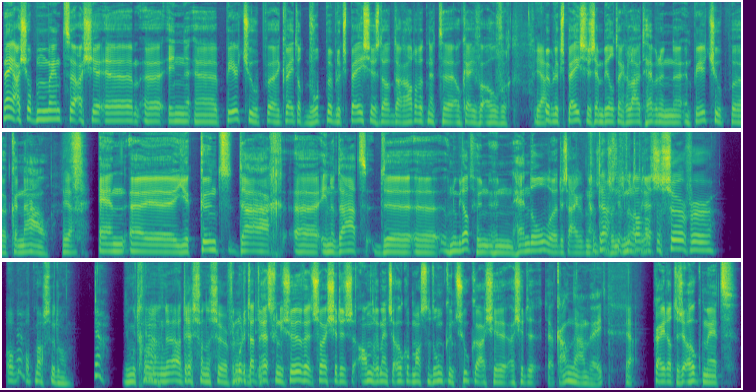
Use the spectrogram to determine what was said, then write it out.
Nee, als je op het moment, eh, als je ehm, eh, in eh PeerTube, ik weet dat bijvoorbeeld Public Spaces, dat, daar hadden we het net eh, ook even over. Ja. Public Spaces en beeld en geluid hebben een, een PeerTube eh, kanaal. Ja. En eh, je kunt daar eh, inderdaad de, eh, hoe noem je dat? Hun, hun handle, dus eigenlijk net Daar zoals een zit het dan als e-mailadres. een server op, op Mastodon. Ja. Je moet gewoon Ja. een adres van een server. Je moet het adres van die server, zoals je dus andere mensen ook op Mastodon kunt zoeken als je, als je de, de accountnaam weet. Ja. Kan je dat dus ook met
